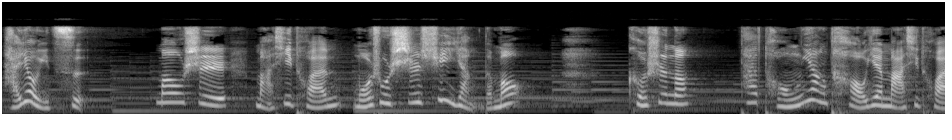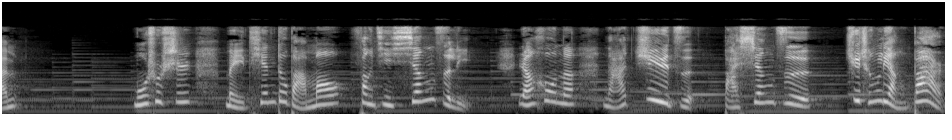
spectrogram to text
还有一次。猫是马戏团魔术师驯养的猫，可是呢，它同样讨厌马戏团。魔术师每天都把猫放进箱子里，然后呢，拿锯子把箱子锯成两半儿。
